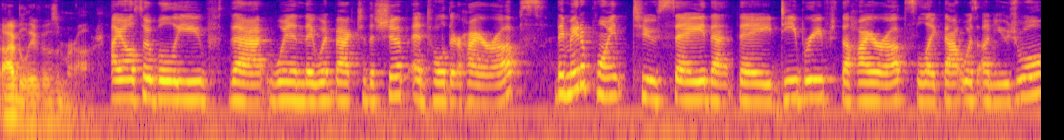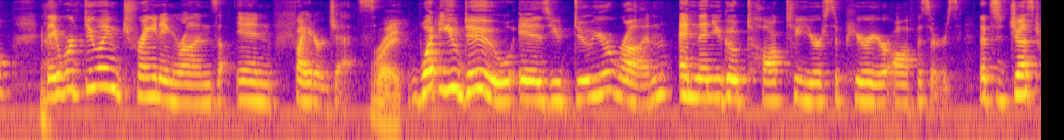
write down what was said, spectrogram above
I believe it was a mirage. I also believe that when they went back to the ship and told their higher ups, they made a point to say that they debriefed the higher ups like that was unusual. They were doing training runs in fighter jets. Right. What you do is you do your run and then you go talk to your superior officers. That's just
